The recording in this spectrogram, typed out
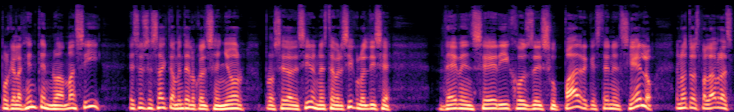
porque la gente no ama así. Eso es exactamente lo que el Señor procede a decir en este versículo. Él dice, deben ser hijos de su Padre que está en el cielo. En otras palabras,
